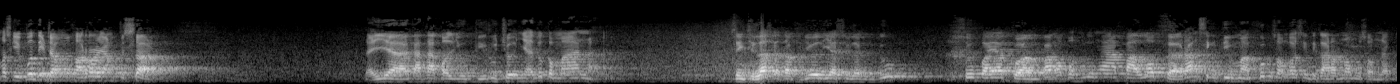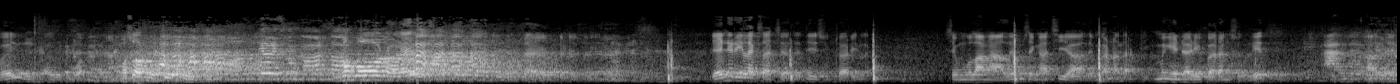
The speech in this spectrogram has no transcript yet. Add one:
Meskipun tidak muharrar yang besar. Nah iya kata yubi rujuknya itu ke mana? Sing jelas kata beliau lihat itu supaya gampang apa itu lo barang sing dimagum sangka sing dikarepno musonef wae mosok rujuk. Ya wis mengkono ya ini rileks saja jadi sudah rileks sing mulang alim ngaji ya alim. Karena tadi menghindari barang sulit alim.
